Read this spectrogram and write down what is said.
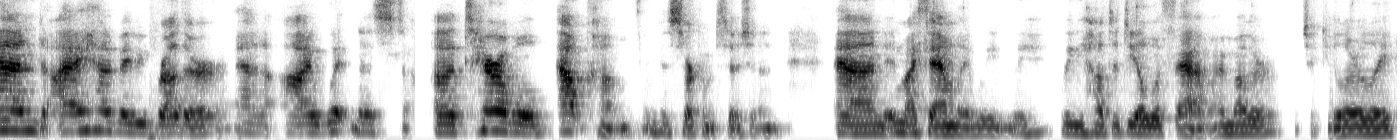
and I had a baby brother and I witnessed a terrible outcome from his circumcision. And in my family, we, we, we had to deal with that, my mother particularly.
